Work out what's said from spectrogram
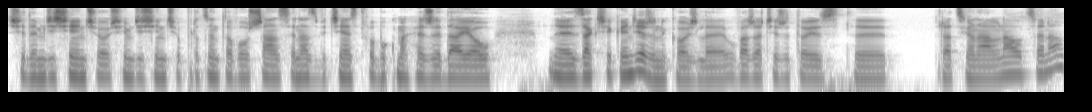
70-80% szansę na zwycięstwo bukmacherzy dają e, Zaksie Kędzierzyn-Koźle. Uważacie, że to jest racjonalna ocena?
